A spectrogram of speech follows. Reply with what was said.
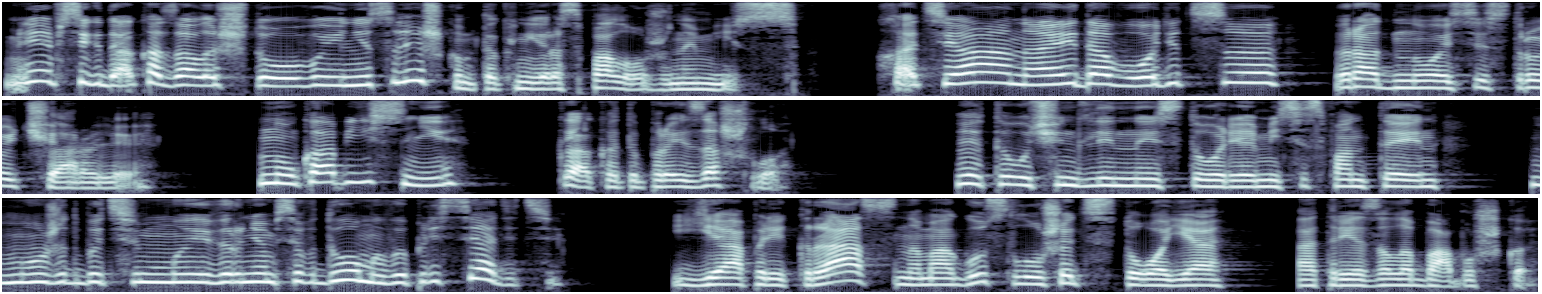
Мне всегда казалось, что вы не слишком-то к ней расположены, мисс. Хотя она и доводится родной сестрой Чарли. Ну-ка, объясни, как это произошло. Это очень длинная история, миссис Фонтейн, «Может быть, мы вернемся в дом, и вы присядете?» «Я прекрасно могу слушать стоя», — отрезала бабушка.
